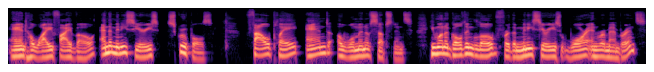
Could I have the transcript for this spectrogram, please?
and Hawaii Five-O and the miniseries Scruples. Foul Play, and A Woman of Substance. He won a Golden Globe for the miniseries War and Remembrance,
